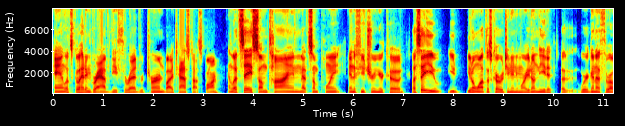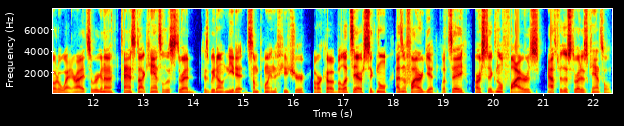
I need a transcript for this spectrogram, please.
And let's go ahead and grab the thread returned by task.spawn. And let's say sometime at some point in the future in your code, let's say you you you don't want this coroutine anymore. You don't need it. Uh, we're gonna throw it away, right? So we're gonna task.cancel this thread because we don't need it at some point in the future of our code. But let's say our signal hasn't fired yet. Let's say our signal fires after this thread is canceled.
